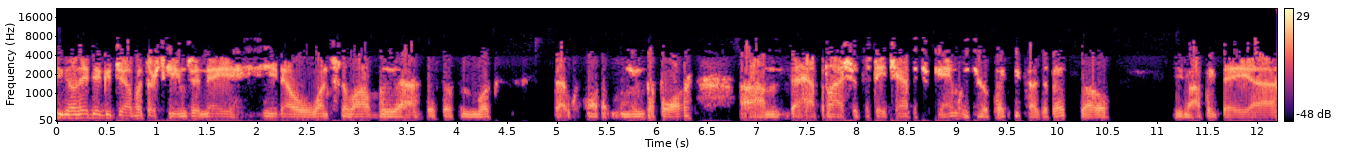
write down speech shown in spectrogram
You know, they did a good job with their schemes, and they, you know, once in a while they uh, they show some looks that we haven't seen before. Um, that happened last year at the state championship game. We threw a pick because of it. So you know, I think they, uh,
